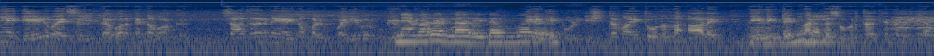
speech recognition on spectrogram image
കുഞ്ഞെ ഏഴ് വയസ്സിൽ ലവർ എന്ന വാക്ക് സാധാരണയായി നമ്മൾ വലിയവർ നിനക്കിപ്പോൾ ഇഷ്ടമായി തോന്നുന്ന ആളെ നീ നിന്റെ നല്ല സുഹൃത്ത് എന്ന് വിളിക്കാം.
